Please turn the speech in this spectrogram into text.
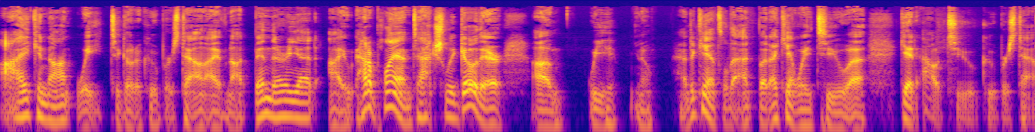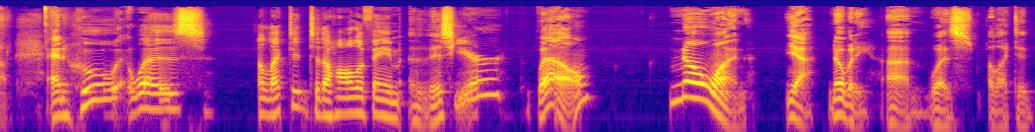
I cannot wait to go to Cooperstown. I have not been there yet. I had a plan to actually go there. Um, we, you know, had to cancel that, but I can't wait to uh, get out to Cooperstown. And who was elected to the Hall of Fame this year? Well, no one. Yeah, nobody uh, was elected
